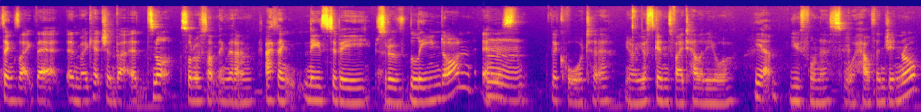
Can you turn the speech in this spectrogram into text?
things like that in my kitchen, but it's not sort of something that I'm, I think needs to be sort of leaned on as the core to, you know, your skin's vitality or yeah. youthfulness or health in general.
